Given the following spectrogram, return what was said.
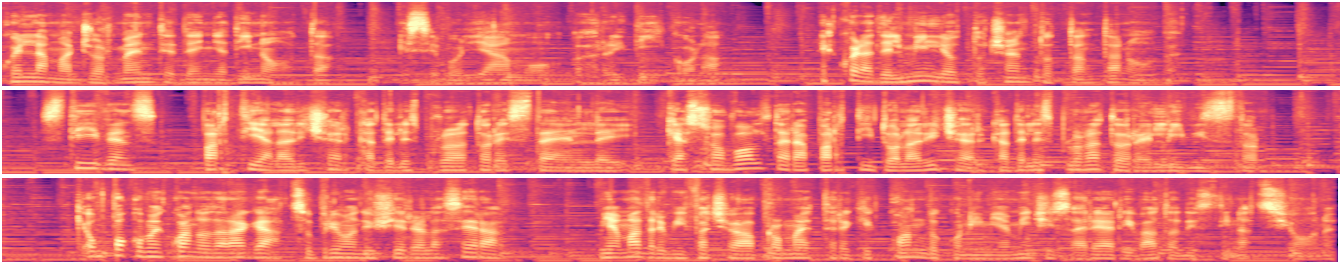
Quella maggiormente degna di nota, e se vogliamo ridicola, è quella del 1889. Stevens partì alla ricerca dell'esploratore Stanley, che a sua volta era partito alla ricerca dell'esploratore Livingstone è un po' come quando da ragazzo, prima di uscire la sera, mia madre mi faceva promettere che quando con i miei amici sarei arrivato a destinazione,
